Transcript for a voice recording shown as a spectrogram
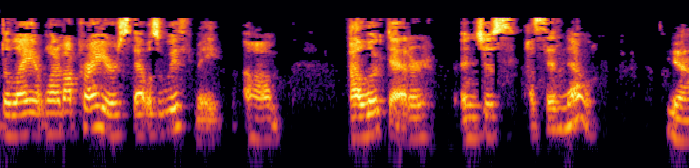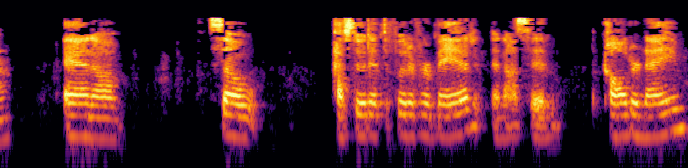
the lay one of my prayers that was with me, um, I looked at her and just, I said, no. Yeah. And, uh, so I stood at the foot of her bed and I said, called her name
